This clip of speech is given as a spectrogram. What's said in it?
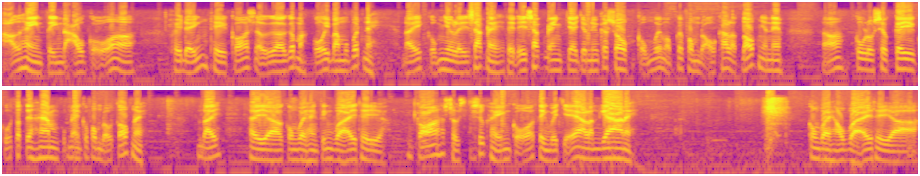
ở hàng tiền đạo của uh, thụy điển thì có sự uh, góp mặt của ibrahimovic này. Đấy cũng như là Isak này. Thì Isak đang chơi cho Newcastle cũng với một cái phong độ khá là tốt nha anh em đó Kulusevski của Tottenham cũng đang có phong độ tốt này. Đấy thì uh, còn về hàng tiền vệ thì có sự xuất hiện của tiền vệ trẻ Alanga này. Còn về hậu vệ thì uh,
